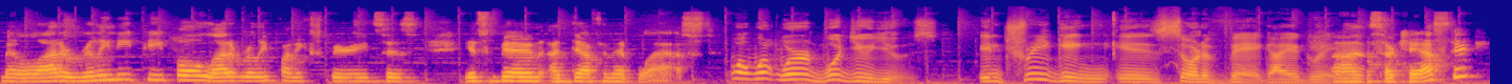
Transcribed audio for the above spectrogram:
Met a lot of really neat people, a lot of really fun experiences. It's been a definite blast. Well, what word would you use? Intriguing is sort of vague, I agree. Uh, sarcastic?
